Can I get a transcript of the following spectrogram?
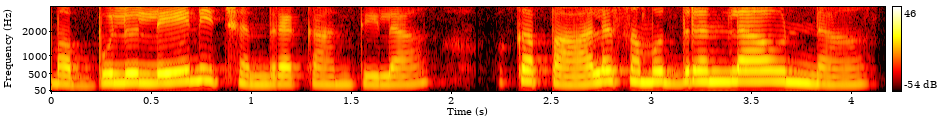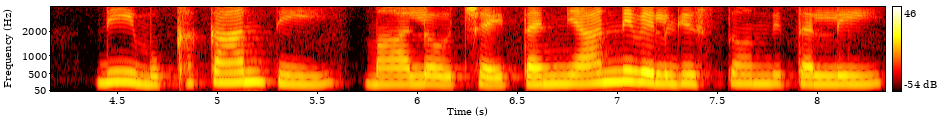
మబ్బులు లేని చంద్రకాంతిలా ఒక పాల సముద్రంలా ఉన్న నీ ముఖకాంతి మాలో చైతన్యాన్ని వెలిగిస్తోంది తల్లి.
